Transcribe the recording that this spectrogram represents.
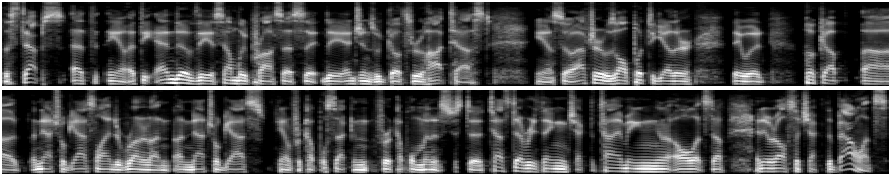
the steps at the, you know at the end of the assembly process the, the engines would go through hot test you know. So after it was all put together they would hook up uh, a natural gas line to run it on, on natural gas you know for a couple second for a couple minutes just to test everything check the timing and all that stuff. And they would also check the balance.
